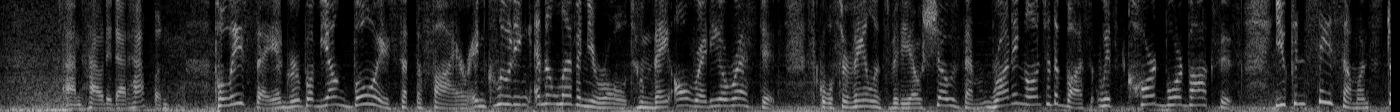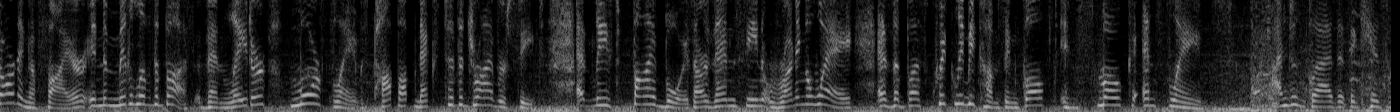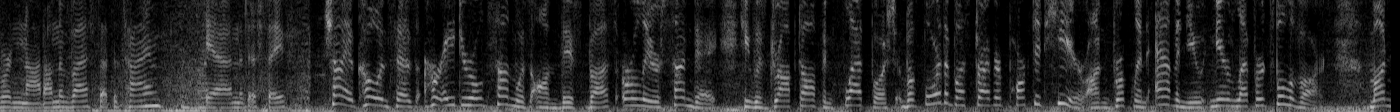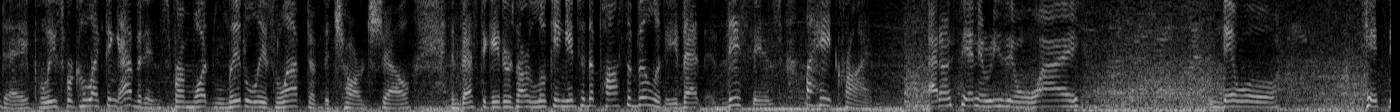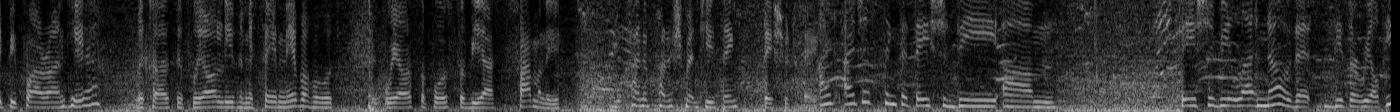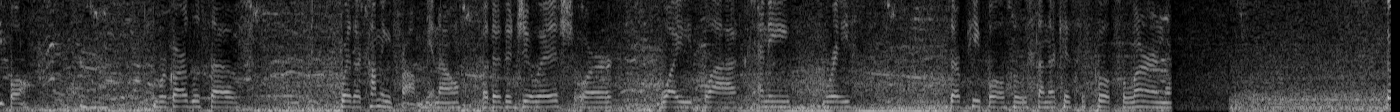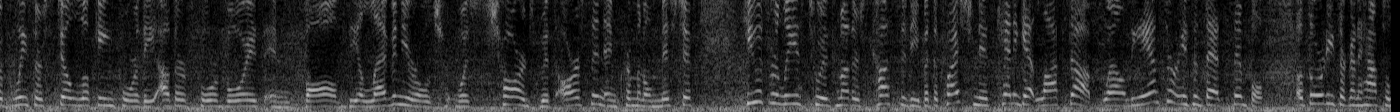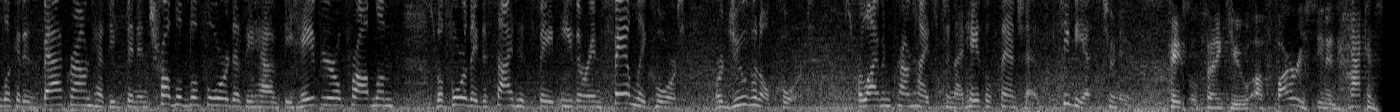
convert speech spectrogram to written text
And how did that happen? Police say a group of young boys set the fire, including an 11-year-old whom they already arrested. School surveillance video shows them running onto the bus with cardboard boxes. You can see someone starting a fire in the middle of the bus. Then later, more flames pop up next to the driver's seat. At least five boys are then seen running away as the bus quickly becomes engulfed in smoke and flames. I'm just glad that the kids were not on the bus at the time. Yeah, and that they're safe. Chaya Cohen says her eight-year-old son was on this bus earlier Sunday. He was dropped off in Flatbush before the bus driver parked it here on Brooklyn Avenue near Lefferts Boulevard. Monday, police were collecting evidence from what little is left of the charged shell. Investigators are looking into the possibility that this is a hate crime. I don't see any reason why they will hate the people around here because if we all live in the same neighborhood, we are supposed to be as family. What kind of punishment do you think they should face? I, I just think that they should be um, they should be let know that these are real people, regardless of where they're coming from. You know, whether they're Jewish or white, black, any race. These are people who send their kids to school to learn. So police are still looking for the other four boys involved. The 11-year-old was charged with arson and criminal mischief. He was released to his mother's custody, but the question is, can he get locked up? Well, the answer isn't that simple. Authorities are going to have to look at his background. Has he been in trouble before? Does he have behavioral problems? Before they decide his fate either in family court or juvenile court. We're live in Crown Heights tonight. Hazel Sanchez, CBS 2 News. Hazel, thank you. A fiery scene in Hackensack.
